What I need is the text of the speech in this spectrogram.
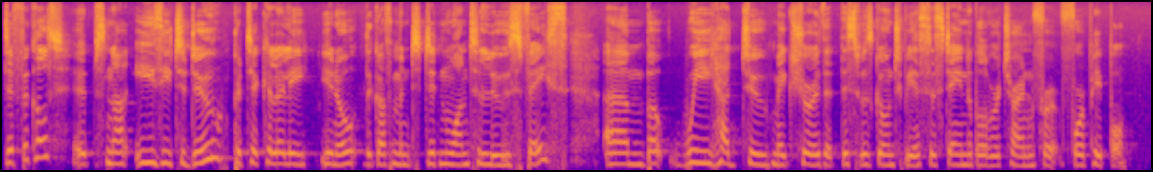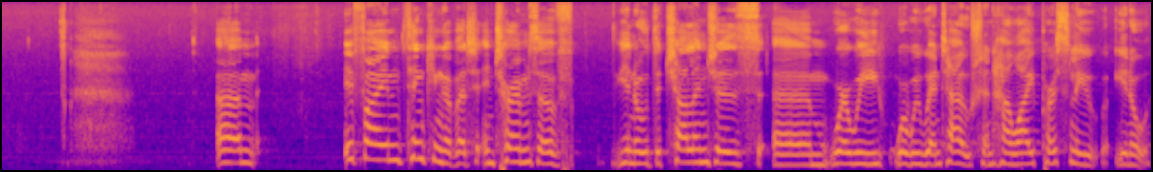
difficult. It's not easy to do, particularly, you know, the government didn't want to lose face. Um, but we had to make sure that this was going to be a sustainable return for, for people. Um, if I'm thinking of it in terms of you know the challenges um, where we where we went out and how I personally you know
